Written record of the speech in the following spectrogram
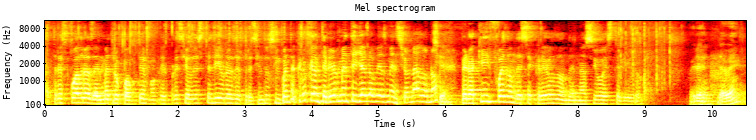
a tres cuadras del Metro Cuauhtémoc. El precio de este libro es de 350. Creo que anteriormente ya lo habías mencionado, ¿no? Sí. Pero aquí fue donde se creó, donde nació este libro. Miren, ¿ya ven?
